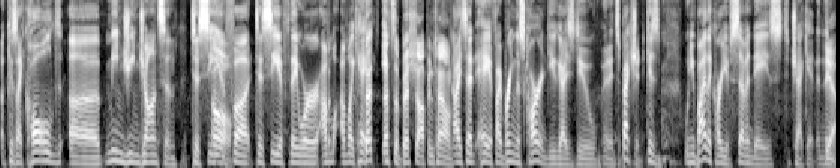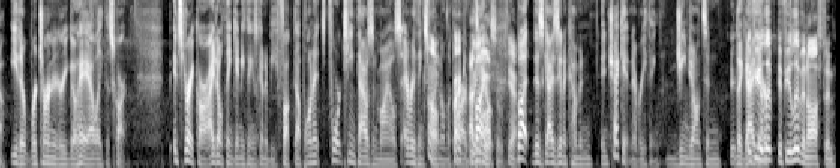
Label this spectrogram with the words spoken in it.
because I called uh, Mean Gene Johnson to see Oh. if uh, to see if they were, I'm, I'm like, hey, That, if- that's the best shop in town. I said, hey, if I bring this car in, do you guys do an inspection? Because when you buy the car, you have seven days to check it and then Yeah. either return it or you go, hey, I like this car. It's a great car. I don't think anything's going to be fucked up on it. It's 14,000 miles. Everything's fine Oh, on the car. practically But, awesome. Yeah. but this guy's going to come in and check it and everything. Gene Johnson, the guy if you there, live if you live in Austin,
